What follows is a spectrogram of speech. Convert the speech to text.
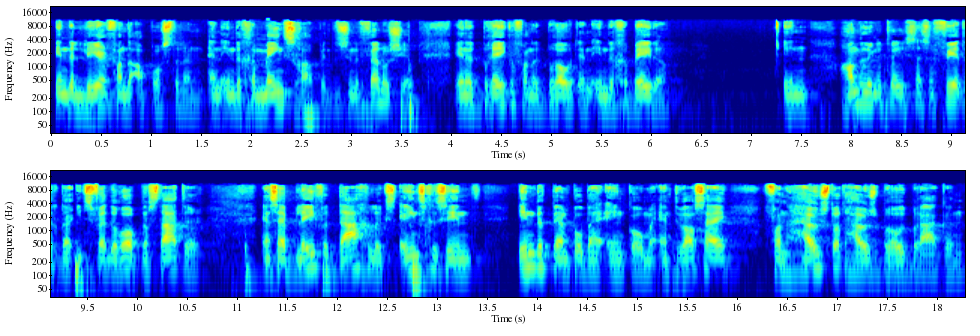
in de leer van de apostelen en in de gemeenschap, dus in de fellowship, in het breken van het brood en in de gebeden in Handelingen 246, daar iets verderop, dan staat er. En zij bleven dagelijks eensgezind in de tempel bijeenkomen. En terwijl zij van huis tot huis brood braken,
